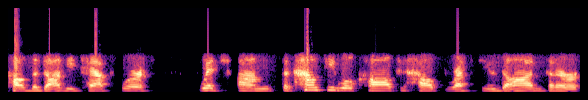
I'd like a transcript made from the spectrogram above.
called the Doggy Task Force, which um, the county will call to help rescue dogs that are,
